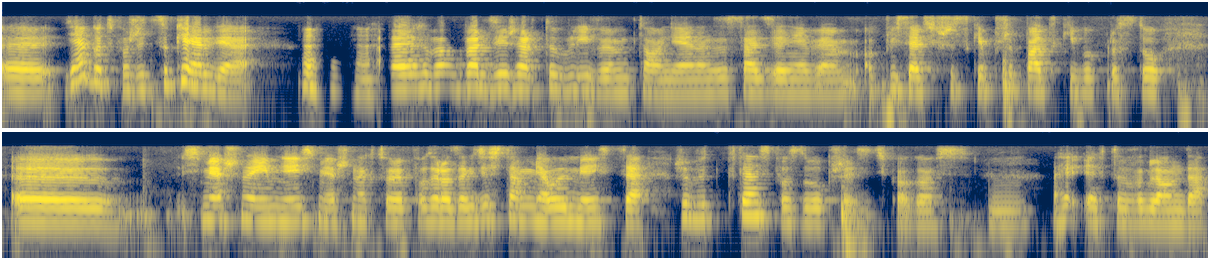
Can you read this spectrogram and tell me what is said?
y, jak otworzyć cukiernię. Ale chyba w bardziej żartobliwym tonie, na zasadzie, nie wiem, opisać wszystkie przypadki po prostu yy, śmieszne i mniej śmieszne, które po drodze gdzieś tam miały miejsce, żeby w ten sposób uprzedzić kogoś, Mm. jak to wygląda.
